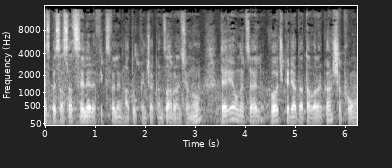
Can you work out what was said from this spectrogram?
այսպես ասած, սելերը ֆիքսվել են հատուկ քնչական ծառայությունում, տեղի ունեցել ոչ քրեադատավարական շփում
